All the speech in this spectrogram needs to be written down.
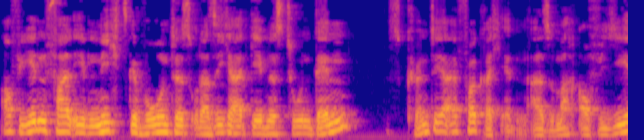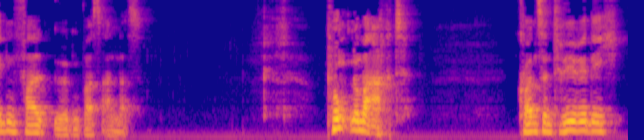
Auf jeden Fall eben nichts Gewohntes oder Sicherheitgebendes tun, denn es könnte ja erfolgreich enden. Also mach auf jeden Fall irgendwas anders. Punkt Nummer 8. Konzentriere dich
